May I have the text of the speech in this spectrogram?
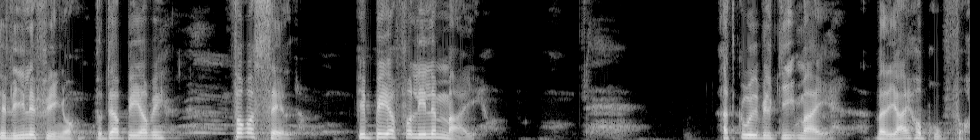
Det lille finger. Og der beder vi for os selv. Vi beder for lille mig. At Gud vil give mig, hvad jeg har brug for.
